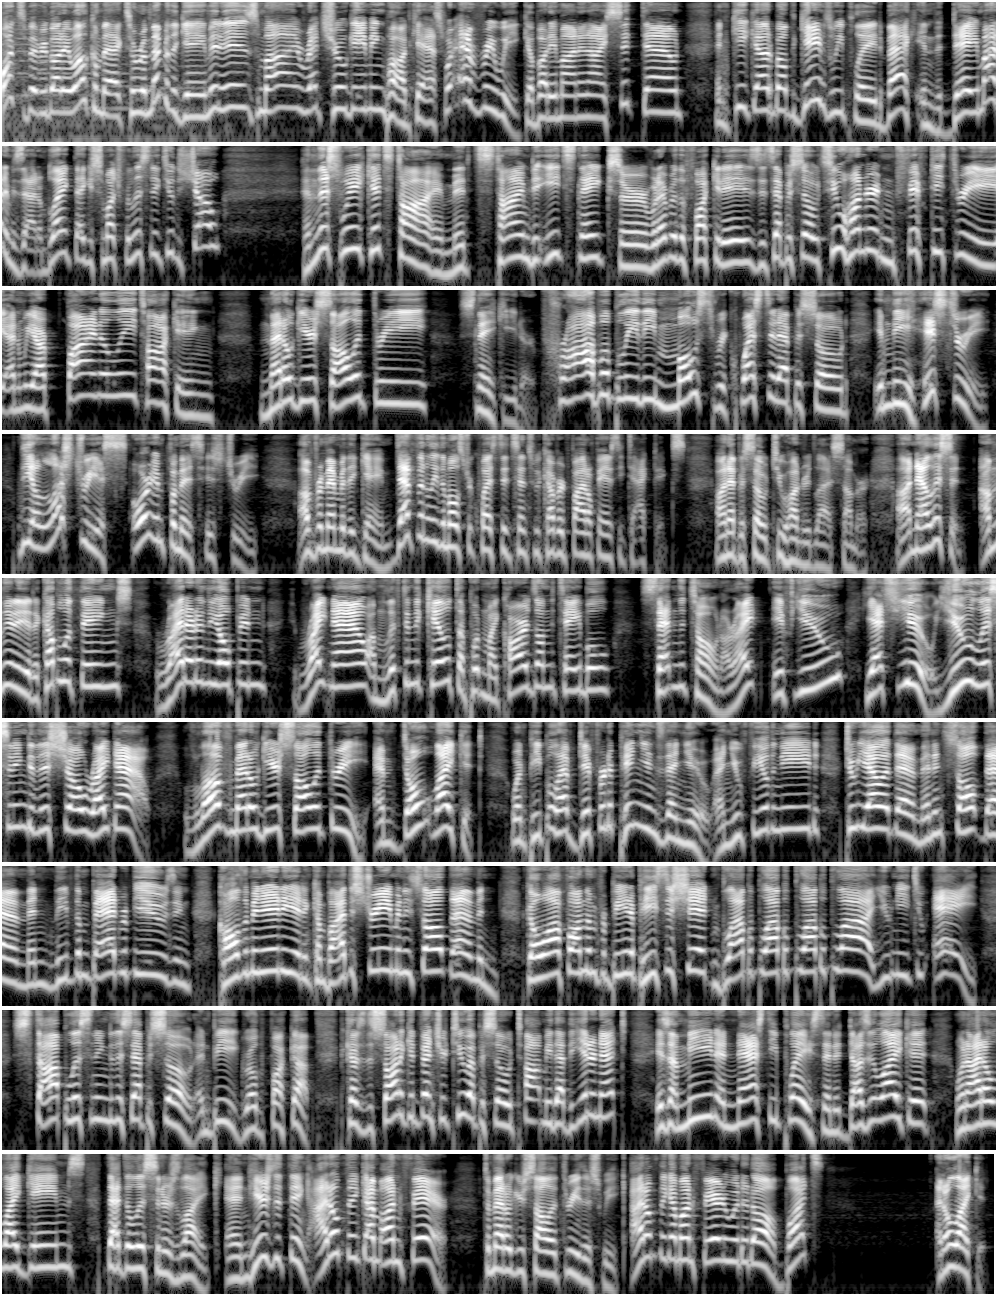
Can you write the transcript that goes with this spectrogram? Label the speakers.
Speaker 1: What's up, everybody? Welcome back to Remember the Game. It is my retro gaming podcast where every week a buddy of mine and I sit down and geek out about the games we played back in the day. My name is Adam Blank. Thank you so much for listening to the show. And this week it's time. It's time to eat snakes or whatever the fuck it is. It's episode 253, and we are finally talking Metal Gear Solid 3 Snake Eater. Probably the most requested episode in the history the illustrious or infamous history of Remember the Game. Definitely the most requested since we covered Final Fantasy Tactics on episode 200 last summer. Uh, now, listen, I'm going to get a couple of things right out in the open. Right now, I'm lifting the kilt, I'm putting my cards on the table, setting the tone, all right? If you, yes, you, you listening to this show right now, love Metal Gear Solid 3 and don't like it, when people have different opinions than you and you feel the need to yell at them and insult them and leave them bad reviews and call them an idiot and come by the stream and insult them and go off on them for being a piece of shit and blah, blah, blah, blah, blah, blah, blah. You need to A, stop listening to this episode and B, grow the fuck up. Because the Sonic Adventure 2 episode taught me that the internet is a mean and nasty place and it doesn't like it when I don't like games that the listeners like. And here's the thing I don't think I'm unfair to Metal Gear Solid 3 this week. I don't think I'm unfair to it at all, but I don't like it.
